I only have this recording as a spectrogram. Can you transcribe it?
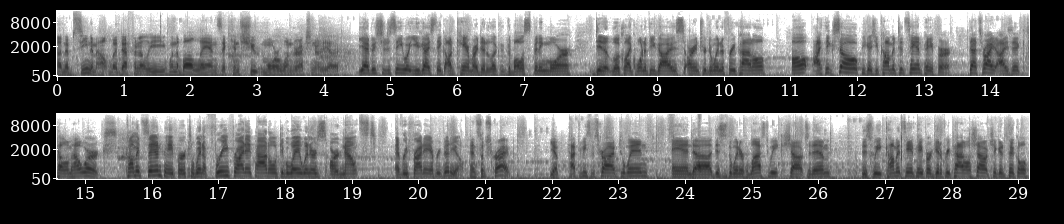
an obscene amount, but definitely when the ball lands, it can shoot more one direction or the other. Yeah, I'd be interested to see what you guys think on camera. Did it look like the ball was spinning more? Did it look like one of you guys are entered to win a free paddle? Oh, I think so, because you commented sandpaper. That's right, Isaac. Tell them how it works. Comment sandpaper to win a free Friday paddle. Giveaway winners are announced every Friday, every video. And subscribe. Yep, have to be subscribed to win. And uh, this is the winner from last week. Shout out to them. This week, comment sandpaper, get a free paddle. Shout out Chicken Pickle.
